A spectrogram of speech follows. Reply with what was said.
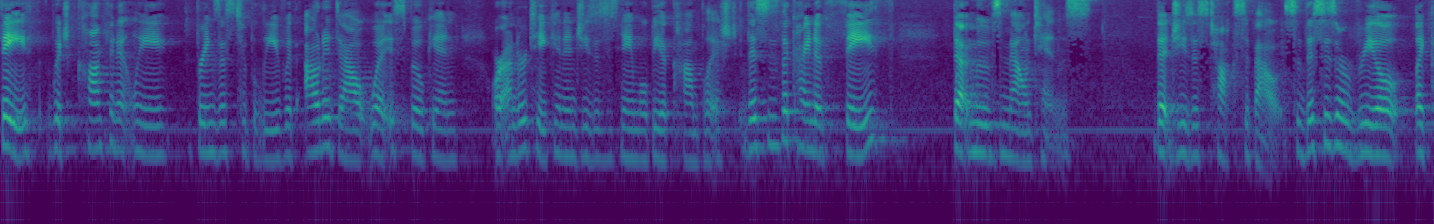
faith, which confidently brings us to believe without a doubt what is spoken or undertaken in Jesus' name will be accomplished. This is the kind of faith that moves mountains that Jesus talks about. So this is a real, like,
